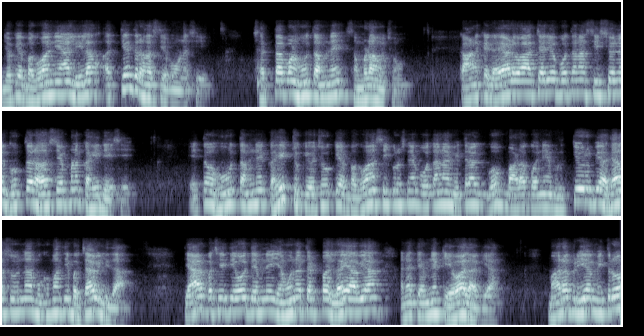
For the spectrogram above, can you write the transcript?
જો કે ભગવાનની આ લીલા અત્યંત રહસ્યપૂર્ણ છે. છતાં પણ હું તમને સંભળાવું છું. કારણ કે દયાળુ આચાર્ય પોતાના શિષ્યોને ગુપ્ત રહસ્ય પણ કહી દે છે. એ તો હું તમને કહી જ ચૂક્યો છું કે ભગવાન શ્રી કૃષ્ણે પોતાના મિત્ર ગોપ બાળકોને મૃત્યુરૂપી અધાસુરના મુખમાંથી બચાવી લીધા. ત્યાર પછી તેઓ તેમને યમુના તટ પર લઈ આવ્યા અને તેમને કહેવા લાગ્યા, મારા પ્રિય મિત્રો,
